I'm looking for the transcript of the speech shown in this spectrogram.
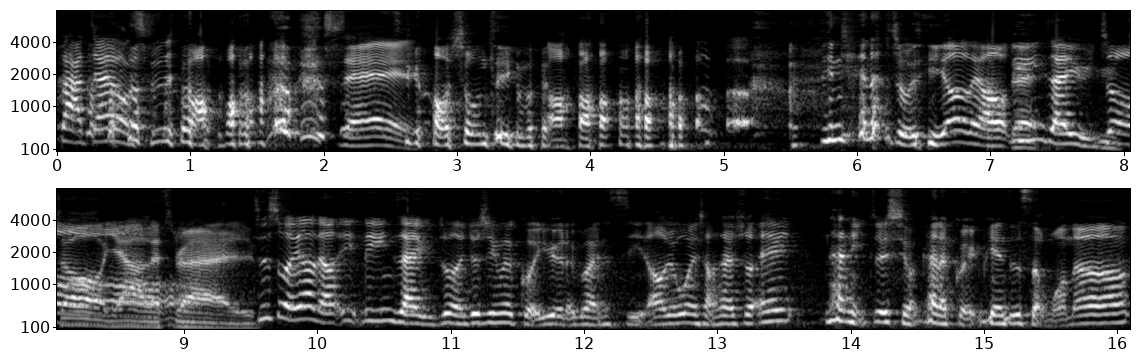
大家有吃饱吗？谁？这个好兄弟们。今天的主题要聊厉阴宅宇宙，宇宙，Yeah，that's right。之所以要聊厉阴宅宇宙呢，就是因为鬼月的关系，然后就问小蔡说：“哎，那你最喜欢看的鬼片是什么呢？”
